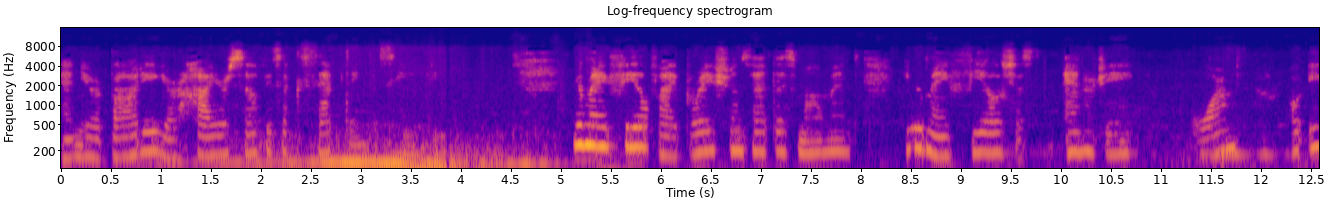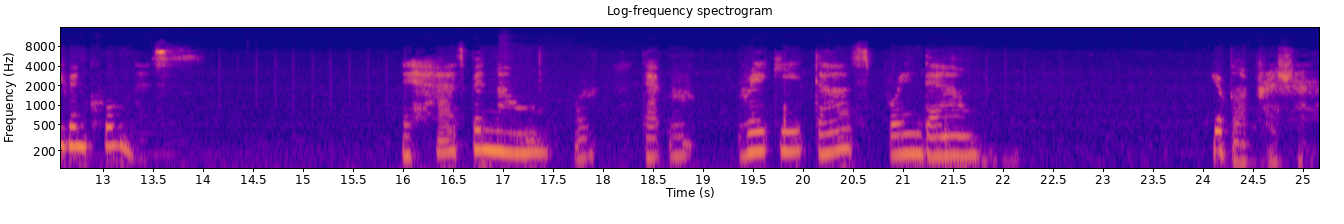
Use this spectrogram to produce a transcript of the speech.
And your body, your higher self, is accepting this healing. You may feel vibrations at this moment. You may feel just energy, warmth, or even coolness. It has been known for that Reiki does bring down your blood pressure.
